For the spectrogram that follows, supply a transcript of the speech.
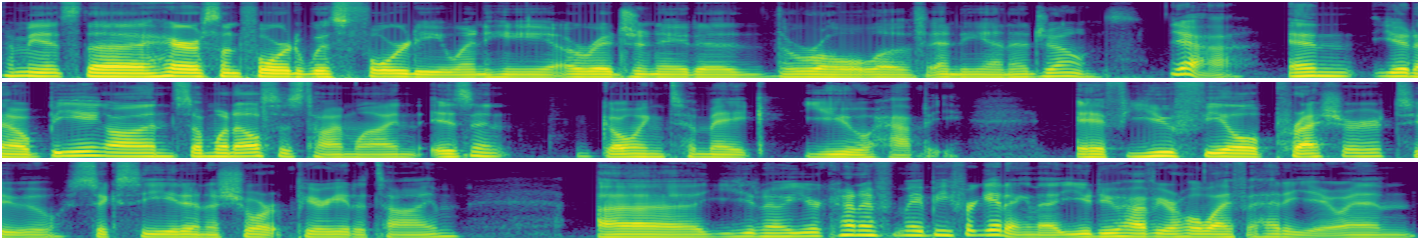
I mean, it's the Harrison Ford was 40 when he originated the role of Indiana Jones. Yeah. And, you know, being on someone else's timeline isn't going to make you happy. If you feel pressure to succeed in a short period of time, uh, you know, you're kind of maybe forgetting that you do have your whole life ahead of you. And,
